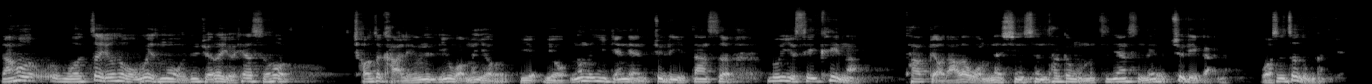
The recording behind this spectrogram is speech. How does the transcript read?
然后我这就是我为什么我就觉得有些时候。乔治卡林离我们有有有那么一点点距离，但是路易 C K 呢，他表达了我们的心声，他跟我们之间是没有距离感的，我是这种感觉。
